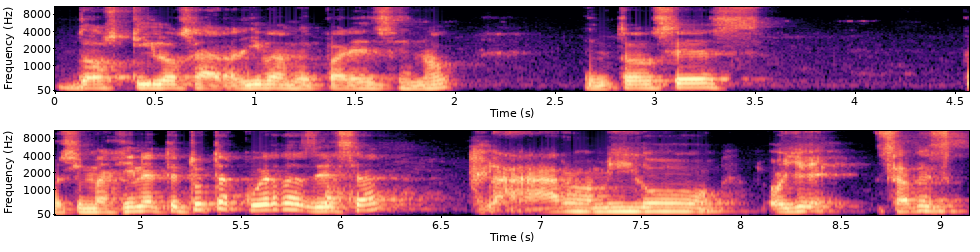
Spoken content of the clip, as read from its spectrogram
dos kilos arriba, me parece, ¿no? Entonces, pues imagínate, ¿tú te acuerdas de esa? Claro, amigo. Oye, ¿sabes?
